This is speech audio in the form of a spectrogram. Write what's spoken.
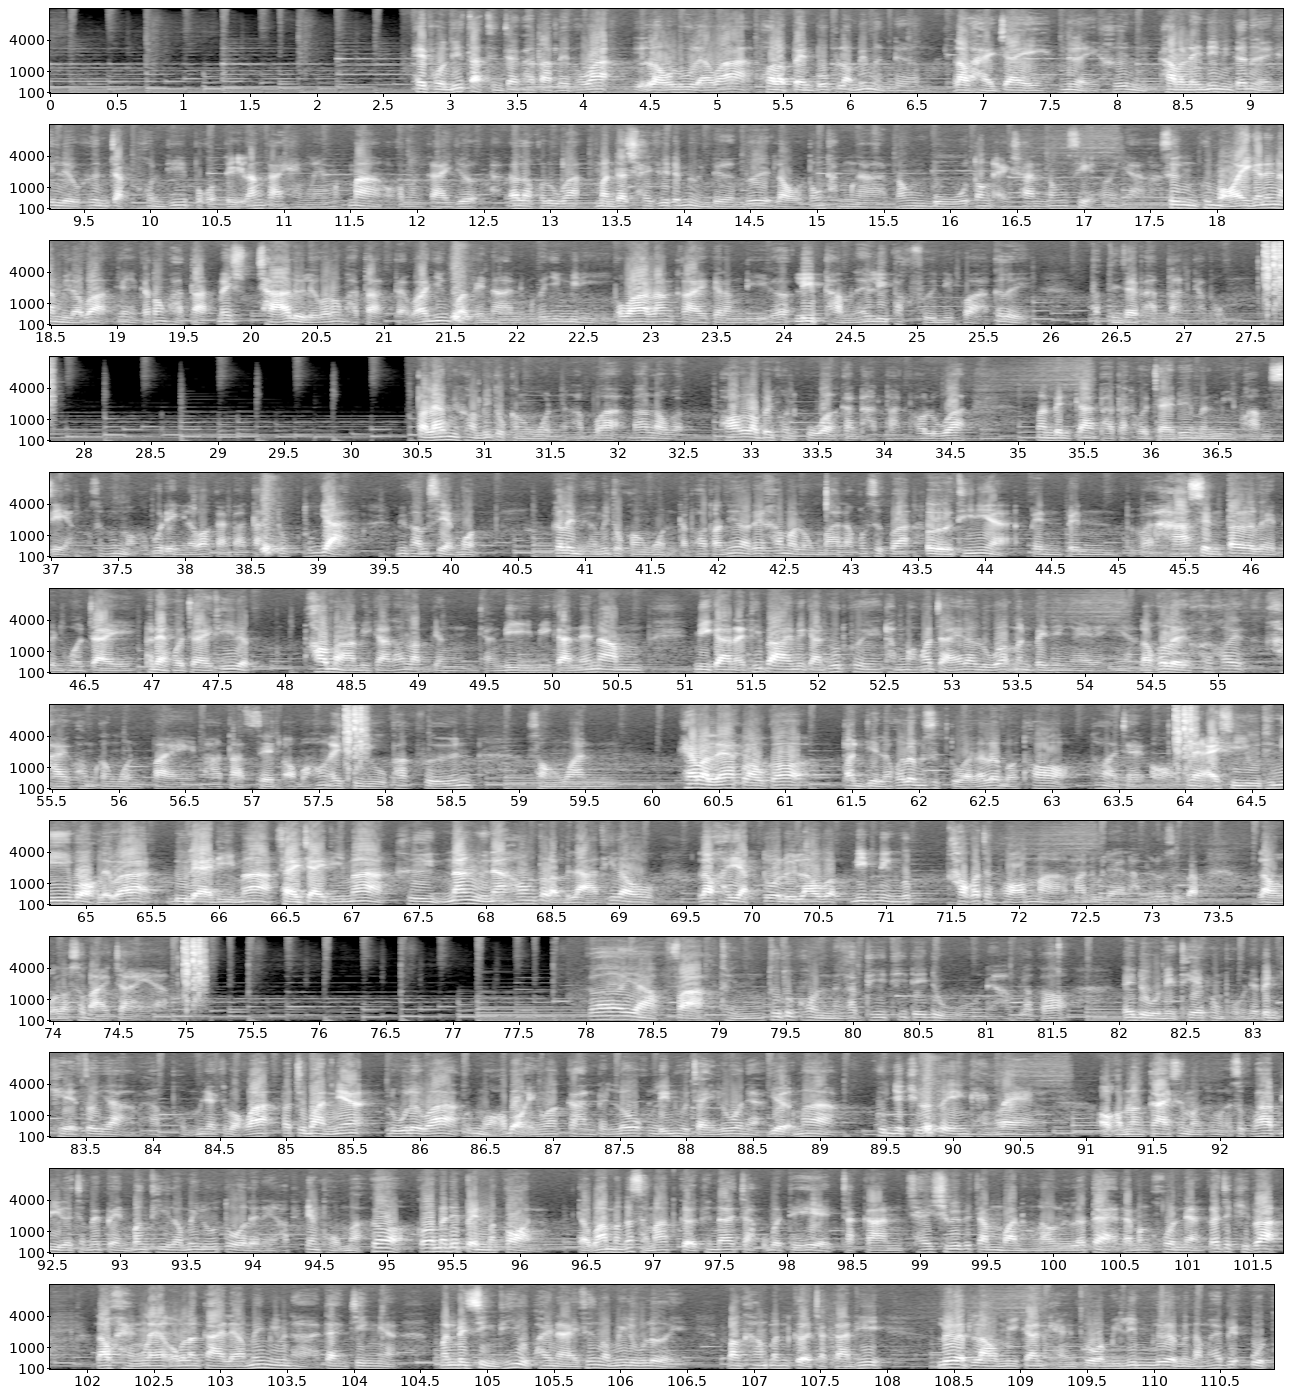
เหตุผลที่ตัดสินใจผ่าตัดเลยเพราะว่าเรารู้แล้วว่า พอเราเป็นปุ๊บเราไม่เหมือนเดิม เราหายใจเหนื่อยขึ้นทำอะไรนิดนึงก็เหนื่อยขึ้นเร็วขึ้น จากคนที่ปกติร่างกายแข็งแรงมากๆออกกำลังกายเยอะ แล้วเราก็รู้ว่ามันจะใช้ชีวิตได้ไม่เหมือนเดิมด้วยเราต้องทำงานต้องบู๊ต้องแอคชั่นต้องเสี่ยงอะไรอย่างซึ่งคุณหมอเองก็แนะนำอยู่แล้วว่ายังไงก็ต้องผ่าตัดไม่ช้าหรือเร็วก็ต้องผ่าตัด แต่ว่ายิ่งปล่อยไปนานเนี่ยมันก็ยิ่งไม่ดี เพราะว่าร่างกายกำลังดีก็รีบทำให้รีบพักฟื้นดีกว่าก็เลย ตัดสินใจผ่าตัดครับผม อนแรกมีความวิตกกังวลนะครับว่าบ้านเราแบบเพราะเราเป็นคนกลัวการผ่าตัด เพราะรู้ว่ามันเป็นการผ่าตัดหัวใจด้วยมันมีความเสี่ยง ซึ่งคุณหมอก็พูดเองแล้วว่าการผ่าตัดทุกทุกอย่างมีความเสี่ยงหมด ก็เลยมีความวิตกกังวล แต่พอตอนที่เราได้เข้ามาโรงพยาบาลเราก็รู้สึกว่าเออที่เนี่ยเป็นเป็นฮาร์ดเซนเตอร์เลยเป็นหัวใจแผนกหัวใจที่แบบเข้ามามีการต้อนรับอย่างอย่างดี มีการแนะนำมีการอธิบาย มีการพูดคุยทำความเข้าใจให้เรารู้ว่ามันเป็นยังไงอะไรเงี้ย เราก็เลยค่อย ๆ คลายความกังวลไป ผ่าตัดเสร็จออกมาห้อง ICU พักฟื้น 2 วัน แค่วันแรกเราก็ตอนเย็นเราก็เริ่มรู้สึกตัวแล้วเริ่มเอาท่อท่อหายใจออกแผนก ICU ที่นี่บอกเลยว่าดูแลดีมาก ใส่ใจดีมาก คือนั่งอยู่หน้าห้องตลอดเวลาที่เราเราขยับตัวหรือเราแบบนิดนึงเขาก็จะพร้อมมามาดูแลเราไม่รู้สึกแบบเราเราสบายใจครับก็อยากฝากถึงทุกๆคนนะครับที่ที่ได้ดูนะครับแล้วก็ได้ดูในเทปของผมเนี่ยเป็นเคสตัวอย่างนะครับผมอยากจะบอกว่าปัจจุบันเนี่ยรู้เลยว่าคุณหมอเขาบอกเองว่าการเป็นโรคลิ้นหัวใจรั่วเนี่ยเยอะมาก คุณอย่าคิดว่าตัวเองแข็งแรง ออกกำลังกายสม่ำเสมอสุขภาพดีแล้วจะไม่เป็นบางทีเราไม่รู้ตัวเลยนะครับอย่างผมอะก็ก็ไม่ได้เป็นมาก่อน แต่ว่ามันก็สามารถเกิดขึ้นได้จากอุบัติเหตุ จากการใช้ชีวิตประจำวันของเราหรือแล้วแต่แต่บางคนเนี่ยก็จะคิดว่าเราแข็งแรงออกกำลังกายแล้วไม่มีปัญหาแต่จริงเนี่ยมันเป็นสิ่งที่อยู่ภายในซึ่งเราไม่รู้เลย บางครั้งมันเกิดจากการที่เลือดเรามีการแข็งตัวมีริ่มเลือดมันทำให้ไปอุด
